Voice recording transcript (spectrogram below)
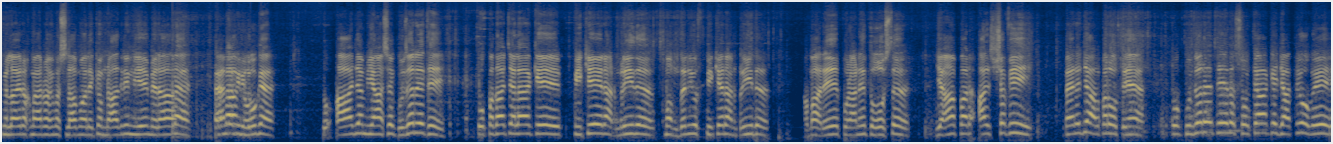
बसमीम अल्लाम नाजरीन, ये मेरा पहला व्लॉग है। तो आज हम यहाँ से गुजर रहे थे तो पता चला कि पी के रनमरीद मोहम्मद अली उर्फ़ पी के रनमरीद हमारे पुराने दोस्त यहाँ पर अल शफी मैरिज हाल पर होते हैं। तो गुजर रहे थे तो सोचा कि जाते हुए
